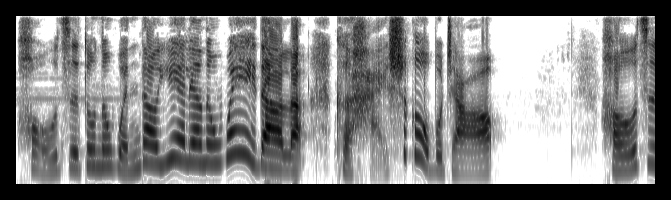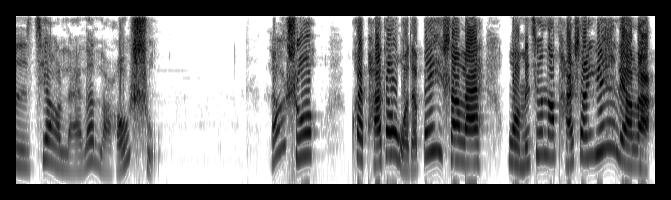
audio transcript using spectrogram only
猴子都能闻到月亮的味道了，可还是够不着。猴子叫来了老鼠。老鼠，快爬到我的背上来，我们就能爬上月亮了。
